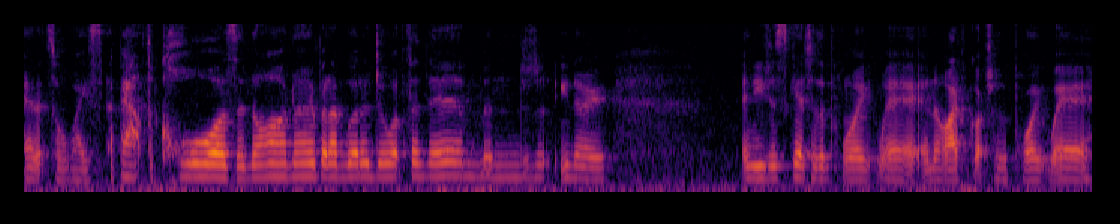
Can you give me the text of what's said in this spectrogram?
And it's always about the cause, and oh no, but I've got to do it for them, and you know, and you just get to the point where, and I've got to the point where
